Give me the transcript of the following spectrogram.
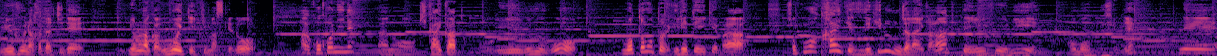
というふうな形で世の中動いていきますけど、あ、ここにね、あの機械化という部分をもっともっと入れていけばそこは解決できるんじゃないかなっていうふうに思うんですよね。で、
